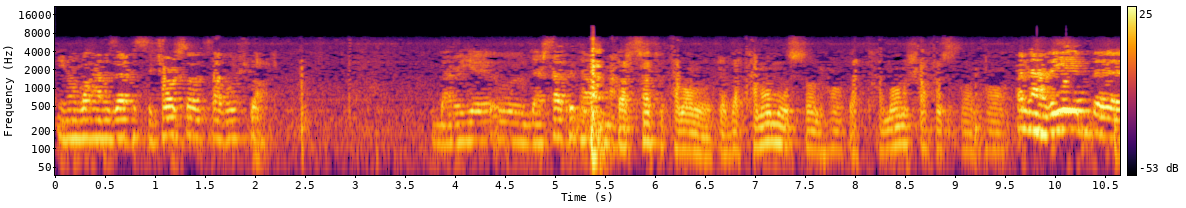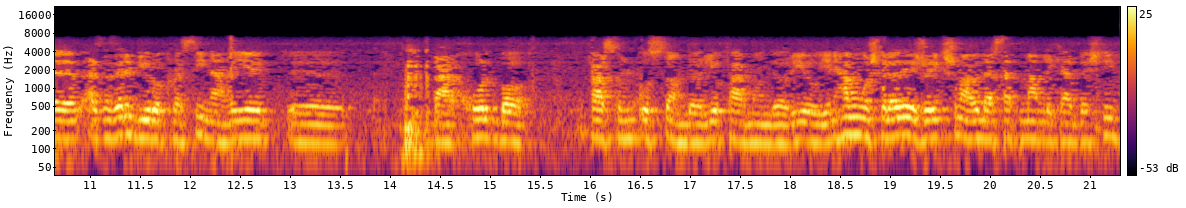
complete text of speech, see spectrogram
این هم با همه ظرف سه چهار سال سوار شد؟ بله. برای در سطح تمام در سطح تمام در تمام استان ها در تمام شهرستان ها و نحوه از نظر بیوروکراسی نحوه برخورد با فرض کنید استانداری و فرمانداری و یعنی همون مشکلات اجرایی که شما اول در سطح مملکت داشتیم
